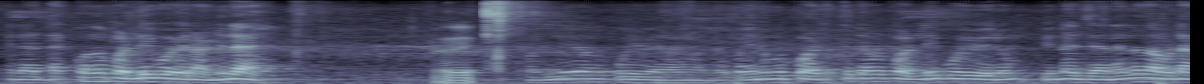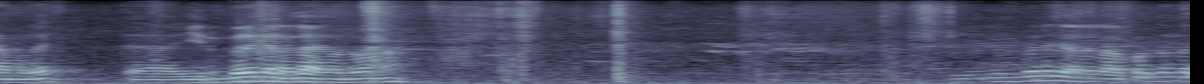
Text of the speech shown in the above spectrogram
അതിന്റെ ഇടയ്ക്കൊന്ന് പള്ളിയിൽ പോയി വരാണ്ട് അല്ലേ? അതെ. പള്ളി ഒന്ന് പോയി വരാനുണ്ട്. അപ്പോൾ അതിന് മുമ്പ് പടുത്തിട്ട് നമ്മൾ പള്ളിയിൽ പോയി വരും. പിന്നെ ജനൽ അവിടെ നമ്മൾ ഇരുമ്പൽ ജനലായതുകൊണ്ട് പറഞ്ഞാൽ ഇരുമ്പിന്റെ ജനല അപ്പൊ എന്താ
